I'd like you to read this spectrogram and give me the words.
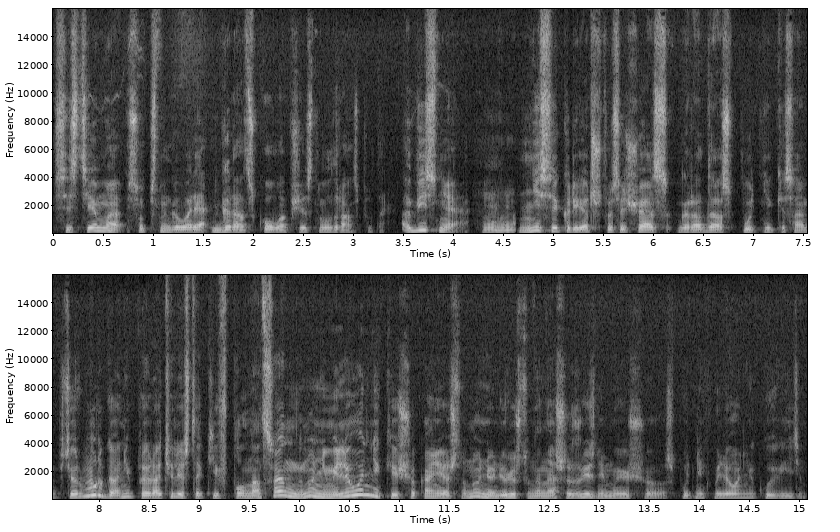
система, собственно говоря, городского общественного транспорта. Объясняю. Угу. Не секрет, что сейчас города-спутники Санкт-Петербурга, они превратились в такие в полноценные, ну не миллионники еще, конечно, но не удивлюсь, что на нашей жизни мы еще спутник-миллионник увидим.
